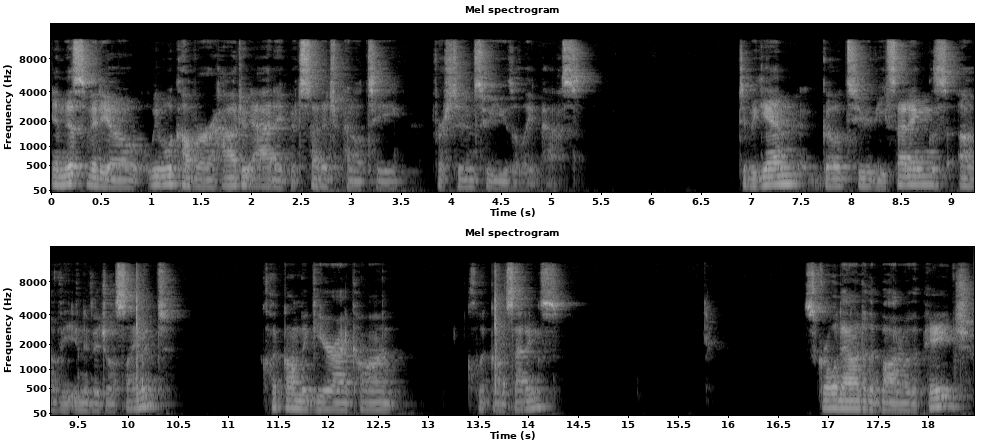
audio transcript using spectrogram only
In this video, we will cover how to add a percentage penalty for students who use a late pass. To begin, go to the settings of the individual assignment, click on the gear icon, click on settings, scroll down to the bottom of the page.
